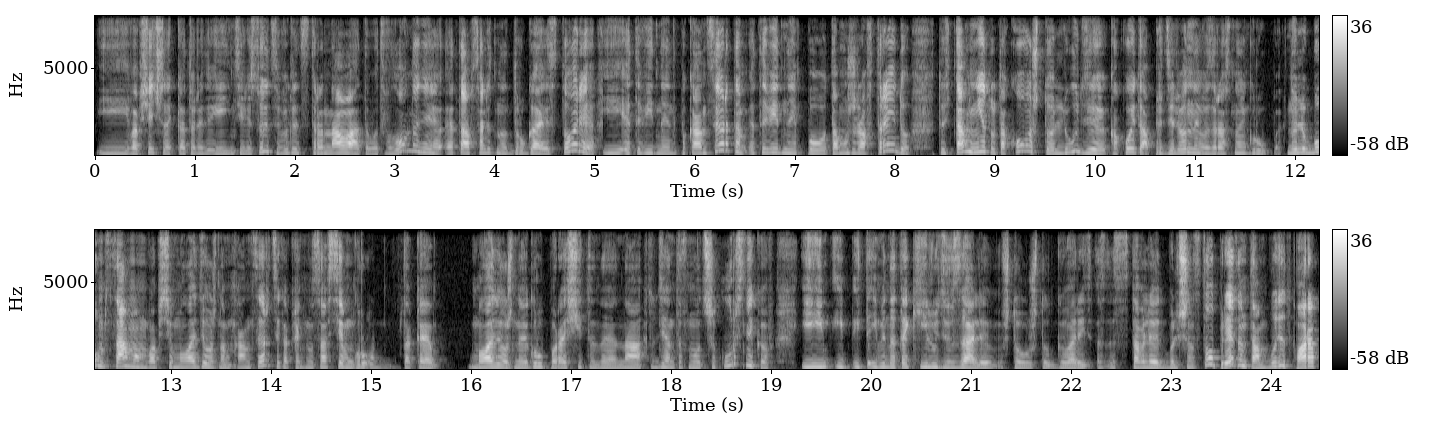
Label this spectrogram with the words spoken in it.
и вообще человек, который интересуется, выглядит странновато это вот в Лондоне это абсолютно другая история, и это видно и по концертам, это видно и по тому же рафтрейду, то есть там нету такого, что люди какой-то определенной возрастной группы. На любом самом вообще молодежном концерте, какая-то совсем гру- такая молодежная группа, рассчитанная на студентов-младшекурсников, и, и, и именно такие люди в зале, что уж тут говорить, составляют большинство, при этом там будет пара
